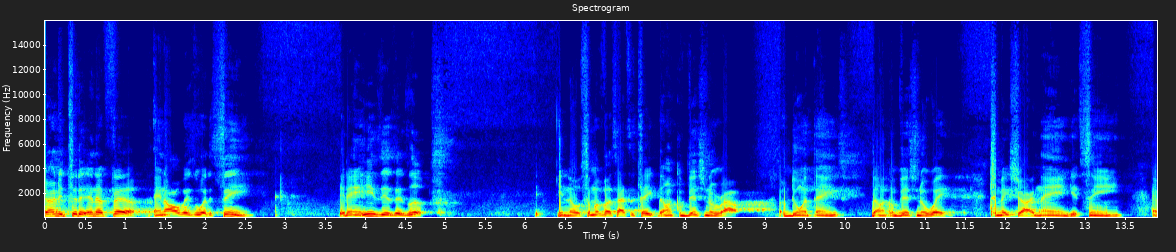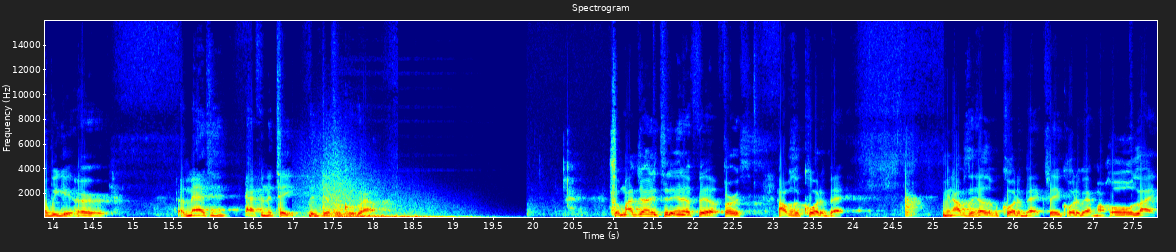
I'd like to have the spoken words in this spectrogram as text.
Journey to the NFL ain't always what it seems. It ain't easy as it looks. You know, some of us have to take the unconventional route of doing things the unconventional way to make sure our name gets seen and we get heard. Imagine having to take the difficult route. So my journey to the NFL, first, I was a quarterback. I mean, I was a hell of a quarterback, played quarterback my whole life.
